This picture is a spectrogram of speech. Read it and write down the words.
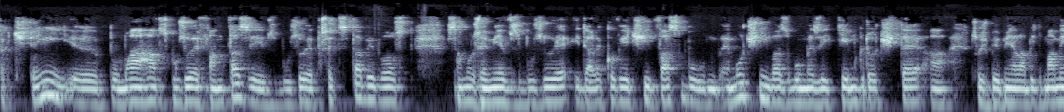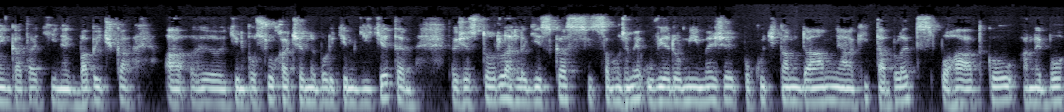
Tak čtení eh, pomáhá, vzbuzuje fantazii, vzbuzuje představivost, samozřejmě vzbuzuje i daleko větší vazbu, emoční vazbu mezi tím, kdo čte, a což by měla být maminka, tatínek, babička a eh, tím posluchačem nebo tím dítětem. Takže z tohohle hlediska si samozřejmě uvědomíme, že pokud tam dám nějaký tablet s pohádkou anebo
